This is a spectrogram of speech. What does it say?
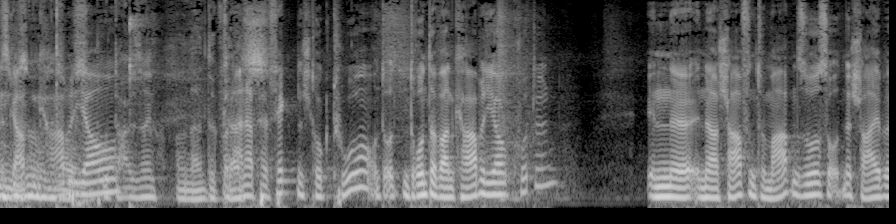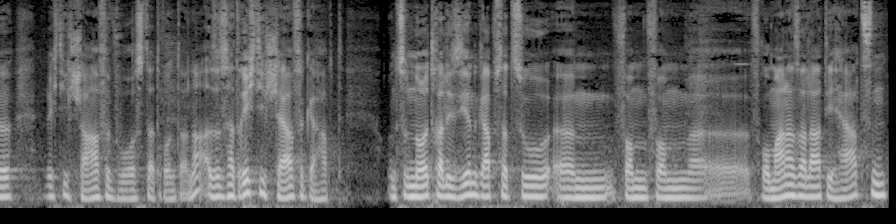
Es gab ein Kabeljau von einer perfekten Struktur und unten drunter waren Kabeljau-Kutteln in, äh, in einer scharfen Tomatensauce und eine Scheibe richtig scharfe Wurst darunter. Ne? Also es hat richtig Schärfe gehabt. Und zum Neutralisieren gab es dazu ähm, vom, vom äh, Fromana-Salat die Herzen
